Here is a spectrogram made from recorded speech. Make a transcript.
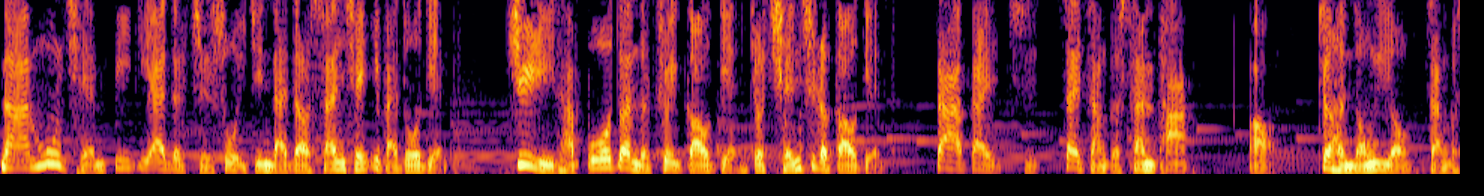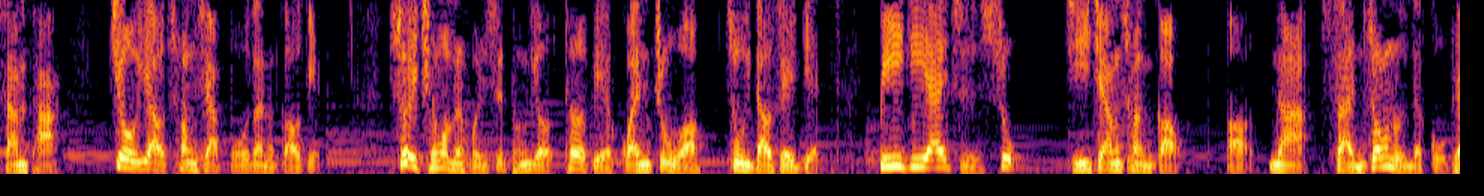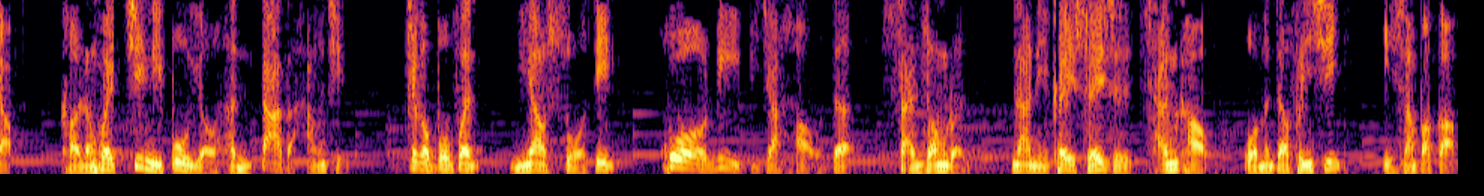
那目前 BDI 的指数已经来到三千一百多点。距离它波段的最高点，就前期的高点，大概只再涨个三趴，啊，这很容易哦，涨个三趴就要创下波段的高点，所以请我们的粉丝朋友特别关注哦，注意到这一点，BDI 指数即将创高。啊，那散装轮的股票可能会进一步有很大的行情，这个部分你要锁定获利比较好的散装轮，那你可以随时参考我们的分析。以上报告。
